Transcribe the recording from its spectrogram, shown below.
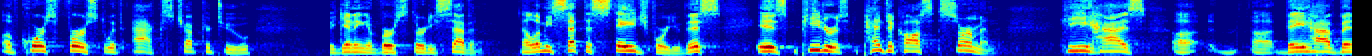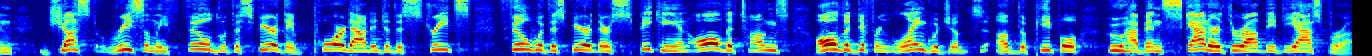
of course, first with Acts chapter 2, beginning of verse 37. Now, let me set the stage for you. This is Peter's Pentecost sermon. He has, uh, uh, they have been just recently filled with the Spirit. They've poured out into the streets, filled with the Spirit. They're speaking in all the tongues, all the different languages of the people who have been scattered throughout the diaspora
